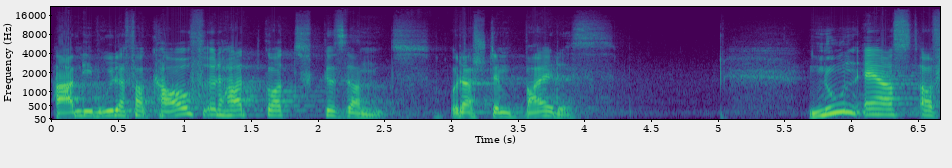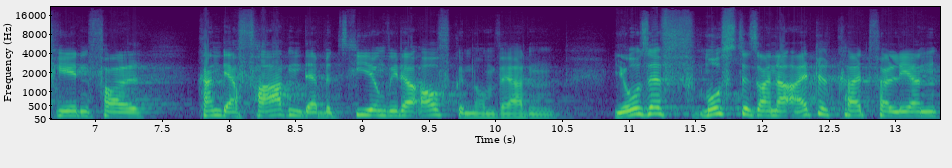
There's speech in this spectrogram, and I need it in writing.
Haben die Brüder verkauft oder hat Gott gesandt? Oder stimmt beides? Nun erst auf jeden Fall kann der Faden der Beziehung wieder aufgenommen werden. Josef musste seine Eitelkeit verlieren,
